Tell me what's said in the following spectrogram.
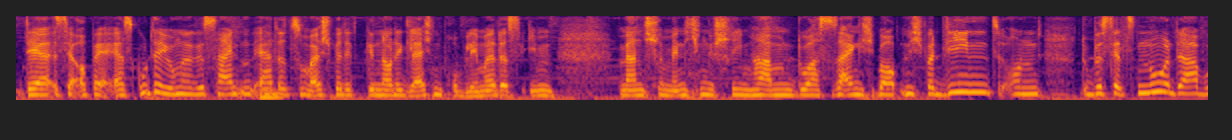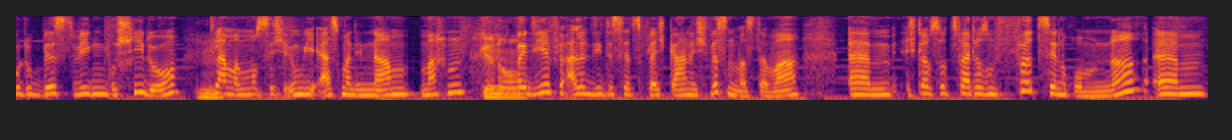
Der ist ja auch bei Erst guter Junge gesigned und er hatte mhm. zum Beispiel genau die gleichen Probleme, dass ihm manche Menschen geschrieben haben, du hast es eigentlich überhaupt nicht verdient und du bist jetzt nur da, wo du bist, wegen Bushido. Mhm. Klar, man muss sich irgendwie erstmal den Namen machen. Genau. Bei dir, für alle, die das jetzt vielleicht gar nicht wissen, was da war, ähm, ich glaube so 2014 rum, ne? Ähm,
